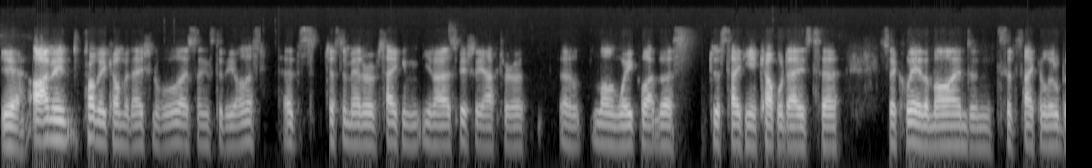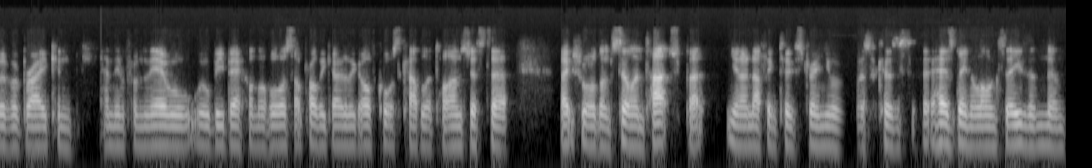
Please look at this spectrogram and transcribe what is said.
yeah, I mean, probably a combination of all those things, to be honest. It's just a matter of taking, you know, especially after a, a long week like this, just taking a couple days to so clear the mind and to take a little bit of a break and and then from there we'll we'll be back on the horse. I'll probably go to the golf course a couple of times just to make sure that I'm still in touch, but you know nothing too strenuous because it has been a long season and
